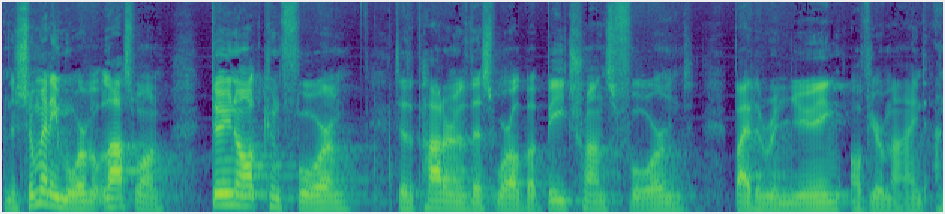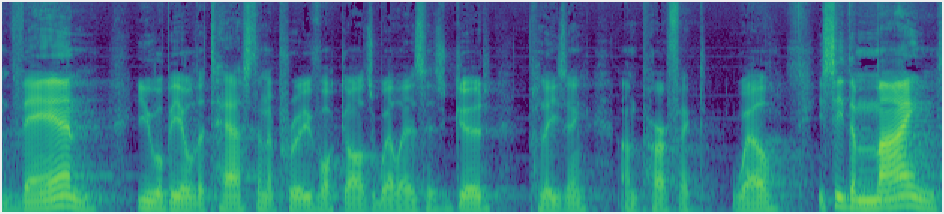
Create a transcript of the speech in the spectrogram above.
And there's so many more, but last one. Do not conform to the pattern of this world, but be transformed by the renewing of your mind. And then you will be able to test and approve what God's will is his good, pleasing, and perfect will. You see, the mind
